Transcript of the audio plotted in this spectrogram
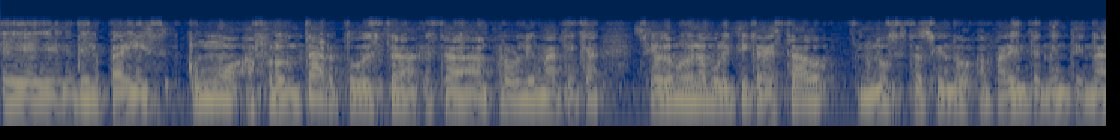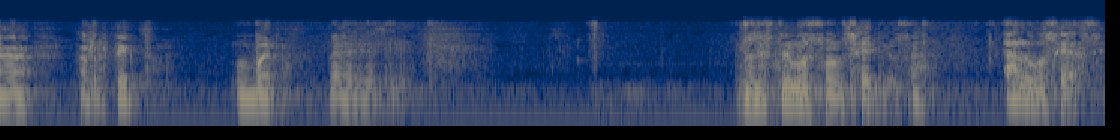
eh, del país. ¿Cómo afrontar toda esta, esta problemática? Si hablamos de una política de Estado, no se está haciendo aparentemente nada al respecto. Bueno, eh, los extremos son serios. ¿ah? Algo se hace.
